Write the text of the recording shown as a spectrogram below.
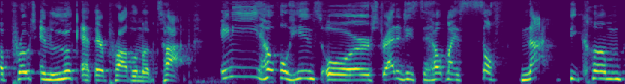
approach and look at their problem up top any helpful hints or strategies to help myself not become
